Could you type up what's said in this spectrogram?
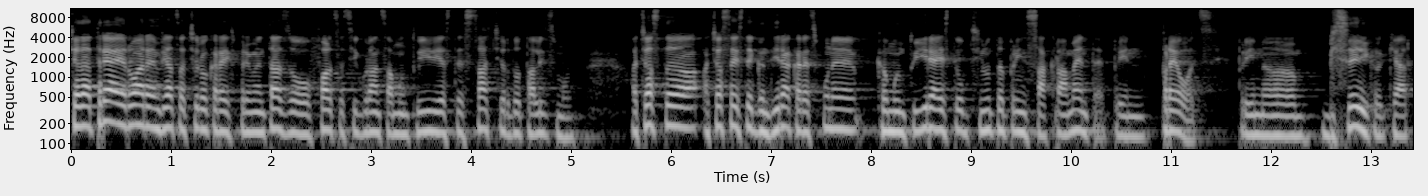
Cea de-a treia eroare în viața celor care experimentează o falsă siguranță a mântuirii este sacerdotalismul. Aceasta, aceasta este gândirea care spune că mântuirea este obținută prin sacramente, prin preoți, prin uh, biserică chiar.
